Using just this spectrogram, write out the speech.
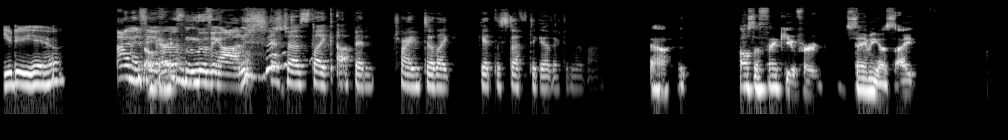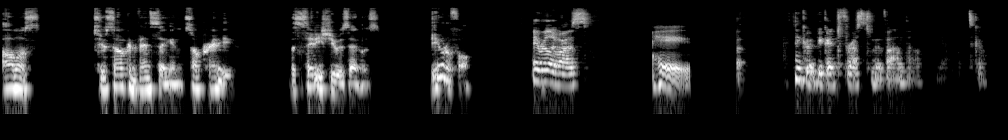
You do you. I'm in favor Okay. of moving on. Just like up and trying to like get the stuff together to move on. Yeah. Also, thank you for saving us. I almost she was so convincing and so pretty. The city she was in was beautiful. it really was. Hey, I think it would be good for us to move on, though. Yeah, let's go.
